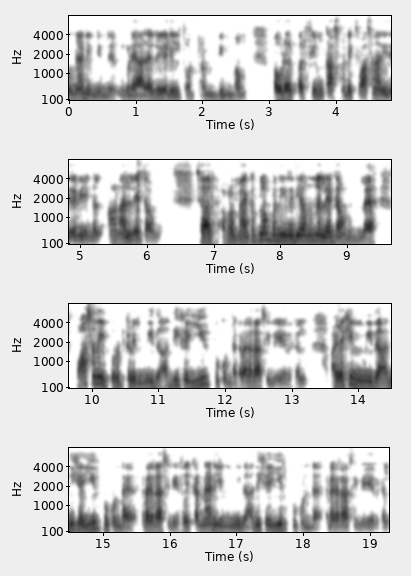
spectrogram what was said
முன்னாடி நின்று உங்களுடைய அழகு எழில் தோற்றம் பிம்பம் பவுடர் பர்ஃப்யூம் காஸ்மெட்டிக்ஸ் வாசனாதி திரவியங்கள் ஆனால் லேட் ஆகும். சார் அப்புறம் மேக்கப்லாம் பண்ணி ரெடி ஆகணும்னா லேட் ஆகணும்ல? வாசனை பொருட்களின் மீது அதிக ஈர்ப்பு கொண்ட கடகராசி நேயர்கள் அழகின் மீது அதிக ஈர்ப்பு கொண்ட கடகராசி நேயர்கள் கண்ணாடியின் மீது அதிக ஈர்ப்பு கொண்ட கடகராசி நேயர்கள்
